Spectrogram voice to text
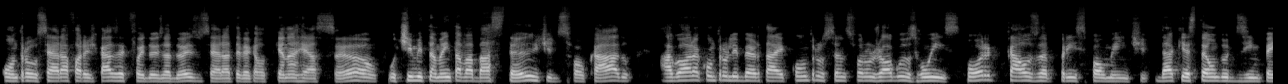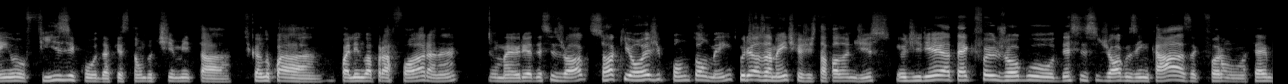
contra o Ceará fora de casa, que foi 2 a 2 o Ceará teve aquela pequena reação, o time também estava bastante desfalcado. Agora, contra o Libertar e contra o Santos foram jogos ruins, por causa principalmente da questão do desempenho físico, da questão do time tá ficando com a, com a língua para fora, né? A maioria desses jogos. Só que hoje, pontualmente, curiosamente, que a gente tá falando disso, eu diria até que foi o jogo desses jogos em casa, que foram até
